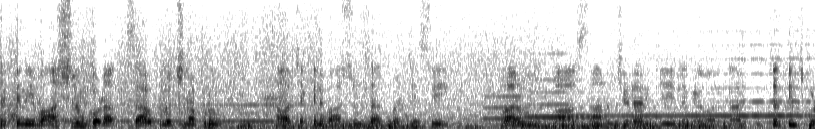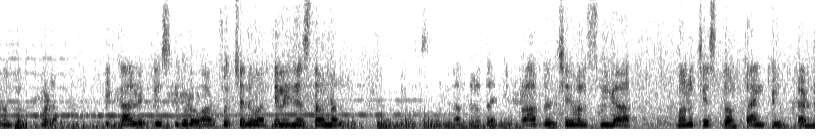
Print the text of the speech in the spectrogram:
చక్కని వాష్రూమ్ కూడా సేవకులు వచ్చినప్పుడు ఆ చక్కని వాష్రూమ్స్ ఏర్పాటు చేసి వారు ఆ స్నానం చేయడానికి లేకపోతే వారి కాలు తెచ్చుకోవడం కొరకు కూడా ఈ ఖాళీ ప్లేస్ని కూడా వాడుకోవచ్చని వారు తెలియజేస్తా ఉన్నారు. అందరూ దానికి ప్రార్థన చేయవలసిందిగా మనం చేస్తున్నాం. థ్యాంక్ యూ గాడ్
